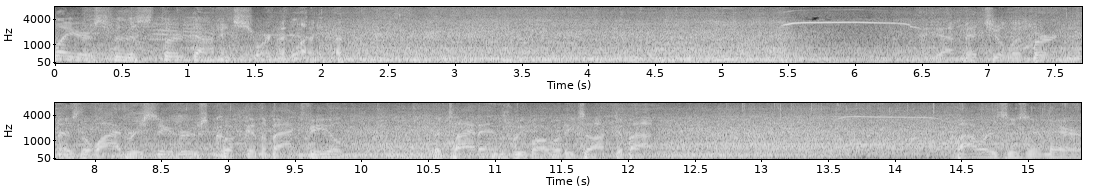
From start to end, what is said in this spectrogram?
players for this third down and short play. They got Mitchell and Burton as the wide receivers. Cook in the backfield. The tight ends we've already talked about. Bowers is in there,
